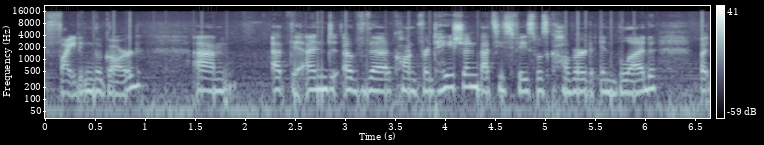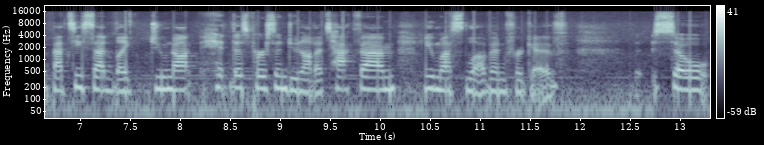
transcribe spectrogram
fighting the guard. Um, at the end of the confrontation, Betsy's face was covered in blood. But Betsy said, like, do not hit this person, do not attack them. You must love and forgive. So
